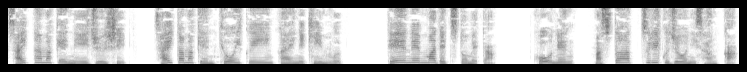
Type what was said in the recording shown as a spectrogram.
埼玉県に移住し、埼玉県教育委員会に勤務。定年まで務めた。後年、マスターズ陸上に参加。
